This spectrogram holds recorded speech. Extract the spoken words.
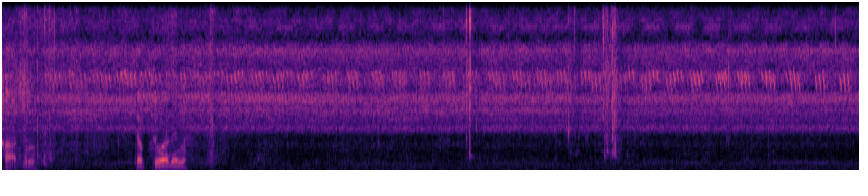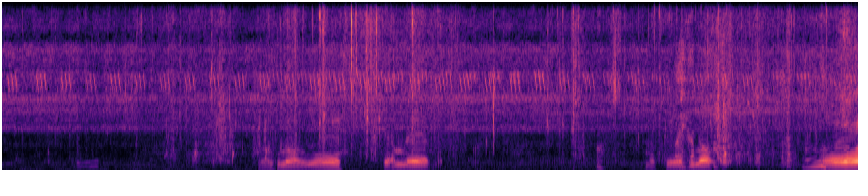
ขาดเนอะจับตัวได้ไหมน้องพี่น้องเอ้ยเต็มแรกมาเกิดพี่น้องเออ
